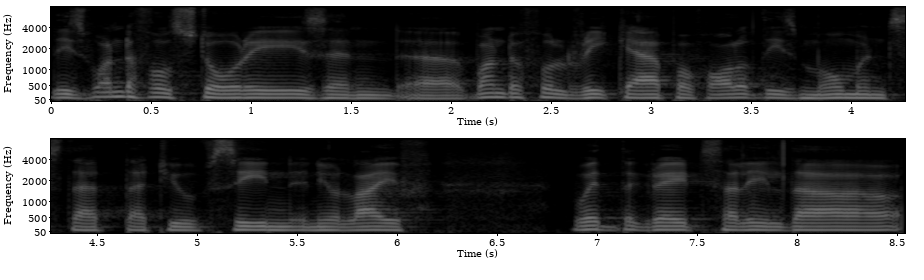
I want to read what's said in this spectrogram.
these wonderful stories and uh, wonderful recap of all of these moments that, that you've seen in your life with the great Salil Da,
